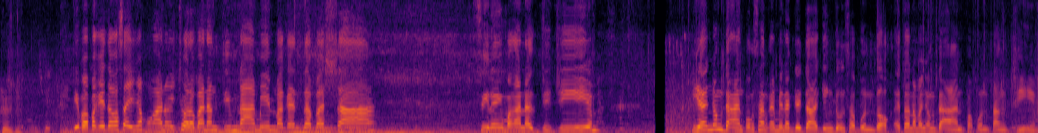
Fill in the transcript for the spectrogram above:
Ipapakita ko sa inyo kung ano itsura ba ng gym namin. Maganda ba siya? Sino yung mga nag-gym? Yan yung daan kung saan kami nagja-jogging doon sa bundok. Ito naman yung daan papuntang gym.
